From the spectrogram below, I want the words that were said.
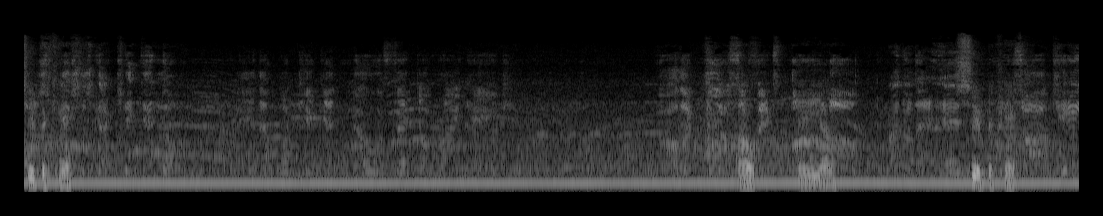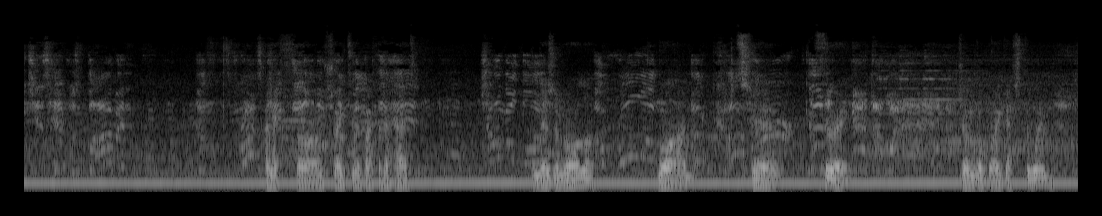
super kick. Oh, oh there you go. Super kick. And a forearm straight to the back of the head. And there's a roll up. One, two, three. Jungle Boy gets the win.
